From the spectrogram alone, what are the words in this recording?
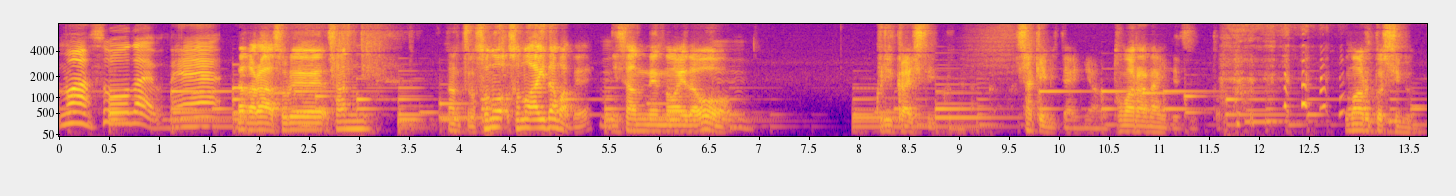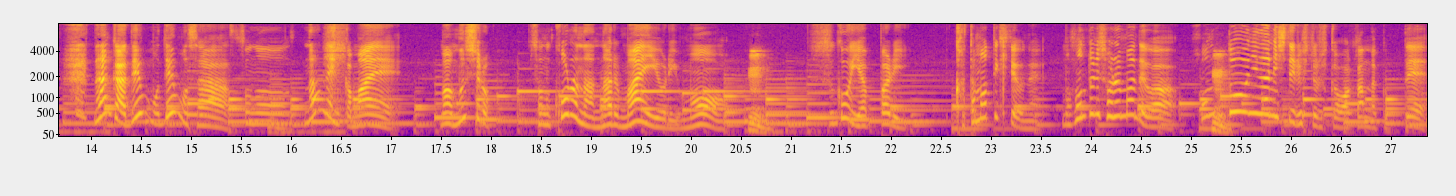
まあそうだよね。だからそれ三なんつうのそのその間までうん。23年の間をうん繰り返していく。鮭みたいにあの止まらないでずっと止まると死ぬ。なんかでもでもさその何年か前まあむしろそのコロナになる前よりもうん。すごいやっぱり固まってきたよね。もう本当にそれまでは本当に何してる人しか分かんなくって、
